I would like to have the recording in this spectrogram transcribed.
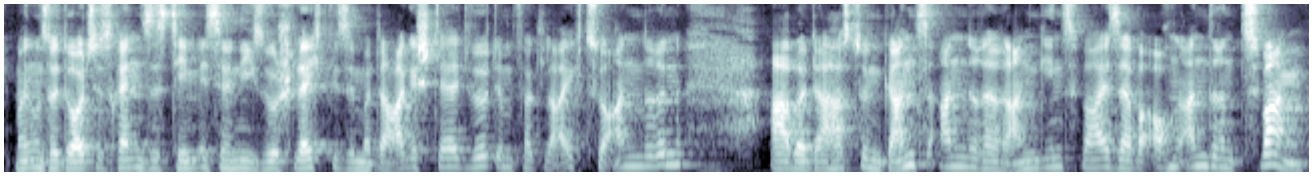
ich meine, unser deutsches Rentensystem ist ja nicht so schlecht, wie es immer dargestellt wird im Vergleich zu anderen. Aber da hast du eine ganz andere Herangehensweise, aber auch einen anderen Zwang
